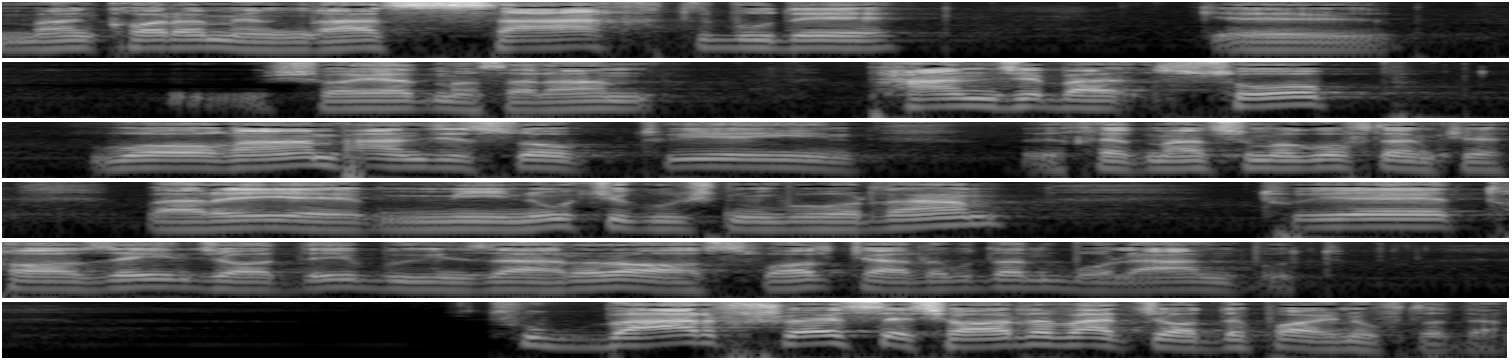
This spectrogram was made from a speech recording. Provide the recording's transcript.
من کارم انقدر سخت بوده که شاید مثلا پنج صبح واقعا پنج صبح توی این خدمت شما گفتم که برای مینو که گوش می بردم توی تازه این جاده بوین زهرا رو آسفالت کرده بودن بلند بود. تو برف شاید سه چهار و جاده پایین افتادم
